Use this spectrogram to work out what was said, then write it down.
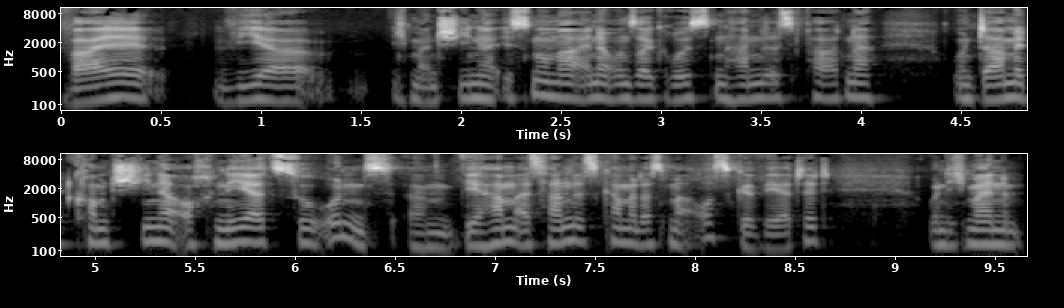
weil wir, ich meine, China ist nun mal einer unserer größten Handelspartner und damit kommt China auch näher zu uns. Ähm, wir haben als Handelskammer das mal ausgewertet und ich meine,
